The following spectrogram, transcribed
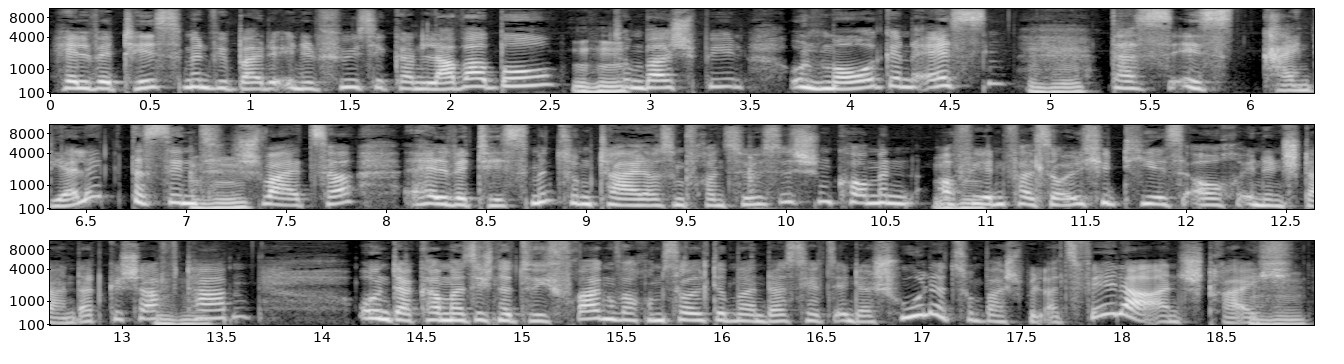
Helvetismen, wie bei den Physikern Lavabo zum Beispiel und Morgenessen. Das ist kein Dialekt, das sind Schweizer Helvetismen, zum Teil aus dem Französischen kommen, auf jeden Fall solche, die es auch in den Standard geschafft haben. Und da kann man sich natürlich fragen, warum sollte man das jetzt in der Schule zum Beispiel als Fehler anstreichen?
